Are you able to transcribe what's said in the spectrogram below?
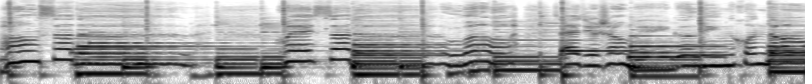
红色的，灰色的，哦在街上每个灵魂都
